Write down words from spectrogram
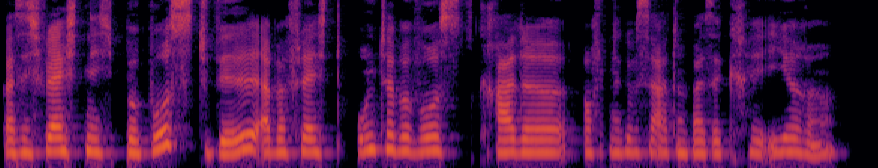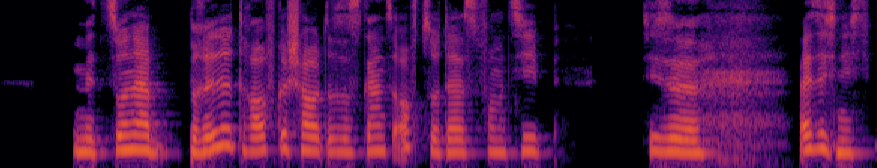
was ich vielleicht nicht bewusst will, aber vielleicht unterbewusst gerade auf eine gewisse Art und Weise kreiere? Mit so einer Brille draufgeschaut ist es ganz oft so, dass vom Prinzip diese, weiß ich nicht,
